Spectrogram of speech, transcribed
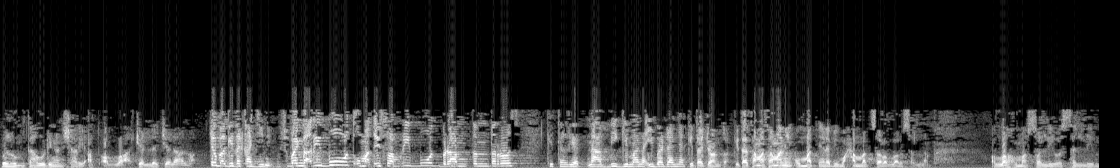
belum tahu dengan syariat Allah Jalla Jalaluh. Coba kita kaji nih, supaya nggak ribut, umat Islam ribut, berantem terus. Kita lihat Nabi gimana ibadahnya, kita contoh. Kita sama-sama nih umatnya Nabi Muhammad sallallahu alaihi wasallam. Allahumma salli wa sallim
